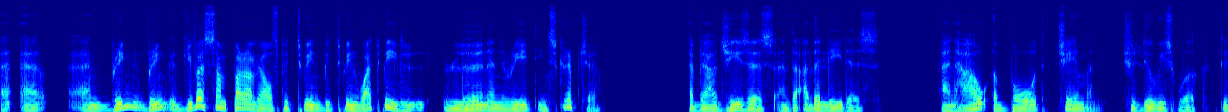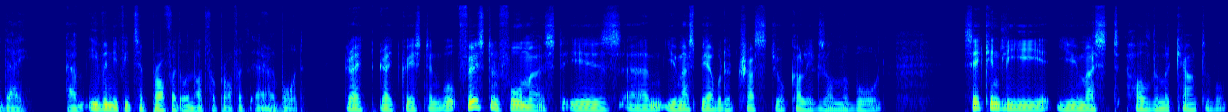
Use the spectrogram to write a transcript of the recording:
uh, uh, and bring bring give us some parallels between between what we l- learn and read in Scripture about Jesus and the other leaders, and how a board chairman should do his work today, um, even if it's a profit or not for profit uh, Yeah. board. Great, great question. Well, first and foremost is um, you must be able to trust your colleagues on the board. Secondly, you must hold them accountable.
